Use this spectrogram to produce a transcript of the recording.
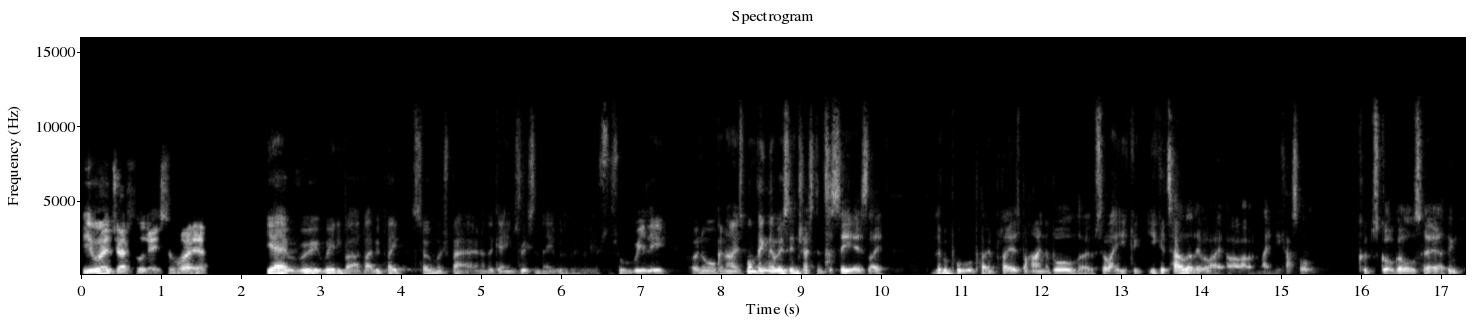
You were dreadful against them, weren't you? Yeah, really, really bad. Like we played so much better in other games recently. We, we, we were sort of really unorganized. One thing that was interesting to see is like Liverpool were putting players behind the ball though, so like you could you could tell that they were like, oh, like Newcastle could score goals here. I think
